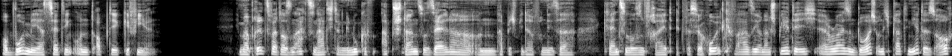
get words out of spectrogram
obwohl mir Setting und Optik gefielen. Im April 2018 hatte ich dann genug Abstand zu Zelda und habe mich wieder von dieser grenzenlosen Freiheit etwas erholt quasi und dann spielte ich äh, Horizon durch und ich platinierte es auch.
